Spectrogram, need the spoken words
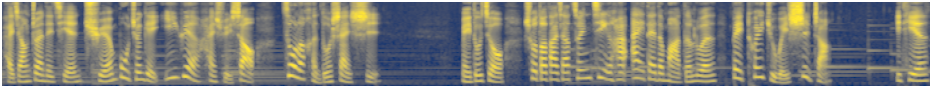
还将赚的钱全部捐给医院和学校，做了很多善事。没多久，受到大家尊敬和爱戴的马德伦被推举为市长。一天，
